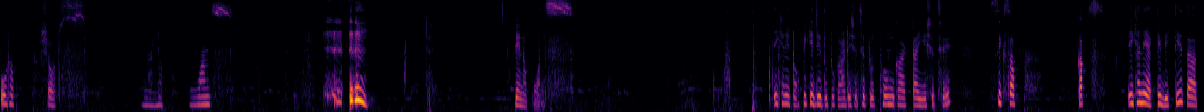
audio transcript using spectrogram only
Four of swords nine of wands. Ten of wands এইখানে টপিকে যে দুটো কার্ড এসেছে, প্রথম কার্ডটাই এসেছে সিক্স অফ কাপস এইখানে একটি ব্যক্তি তার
